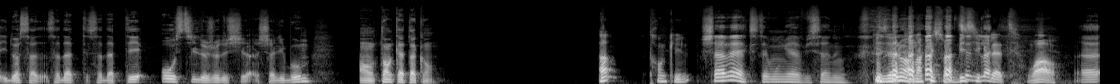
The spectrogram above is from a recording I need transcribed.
il doit s'adapter, au style de jeu de Chaliboum en tant qu'attaquant. Ah, tranquille. Je savais que c'était mon gars, Bissano. Bissano a marqué sur bicyclette. Waouh. Euh,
